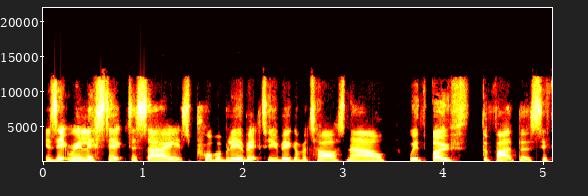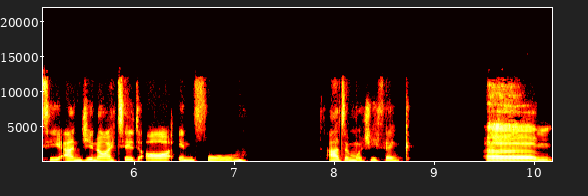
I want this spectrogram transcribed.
Is it realistic to say it's probably a bit too big of a task now with both the fact that City and United are in form? Adam, what do you think? Um,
